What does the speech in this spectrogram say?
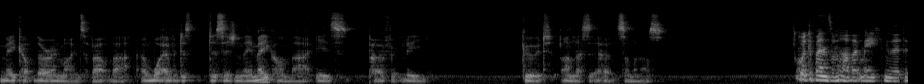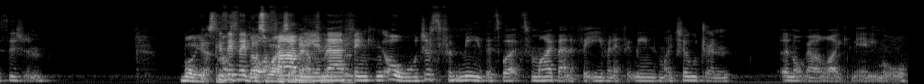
make up their own minds about that. And whatever des- decision they make on that is perfectly good, unless it hurts someone else. Well, it depends on how they're making their decision. Well, yes, Because if they've got a why I said they family and they're the- thinking, oh, well, just for me, this works for my benefit, even if it means my children are not going to like me anymore.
